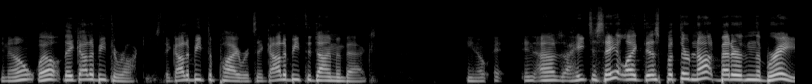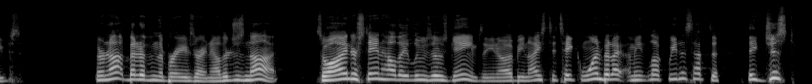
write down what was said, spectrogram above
You know, well, they got to beat the Rockies. They got to beat the Pirates. They got to beat the Diamondbacks. You know, and I hate to say it like this, but they're not better than the Braves. They're not better than the Braves right now. They're just not. So I understand how they lose those games. You know, it'd be nice to take one, but I, I mean, look, we just have to. They just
